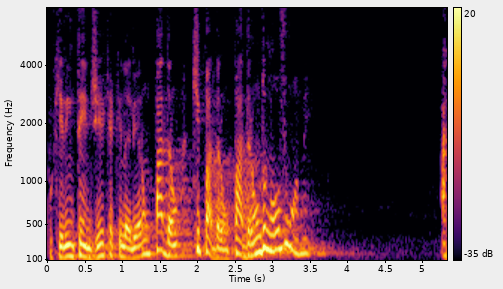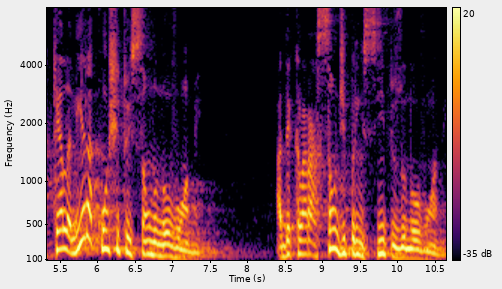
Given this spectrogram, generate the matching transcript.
Porque ele entendia que aquilo ali era um padrão. Que padrão? Padrão do novo homem. Aquela ali era a constituição do novo homem, a declaração de princípios do novo homem.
